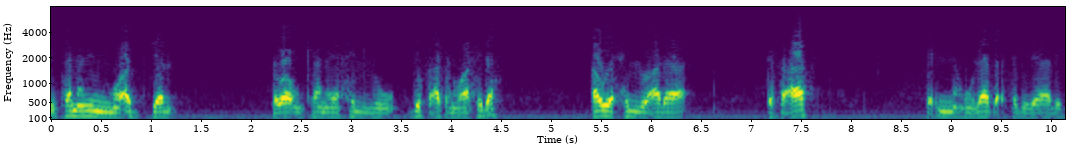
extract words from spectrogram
بثمن مؤجل سواء كان يحل دفعة واحدة أو يحل على دفعات فإنه لا بأس بذلك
